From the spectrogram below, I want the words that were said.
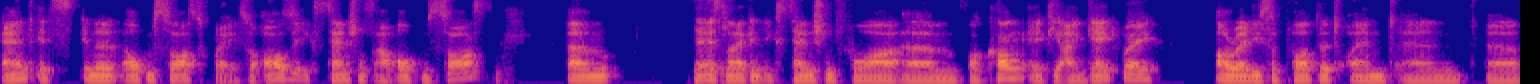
and it's in an open source way. So all the extensions are open source. Um, there is like an extension for um, for Kong API Gateway already supported and and uh,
